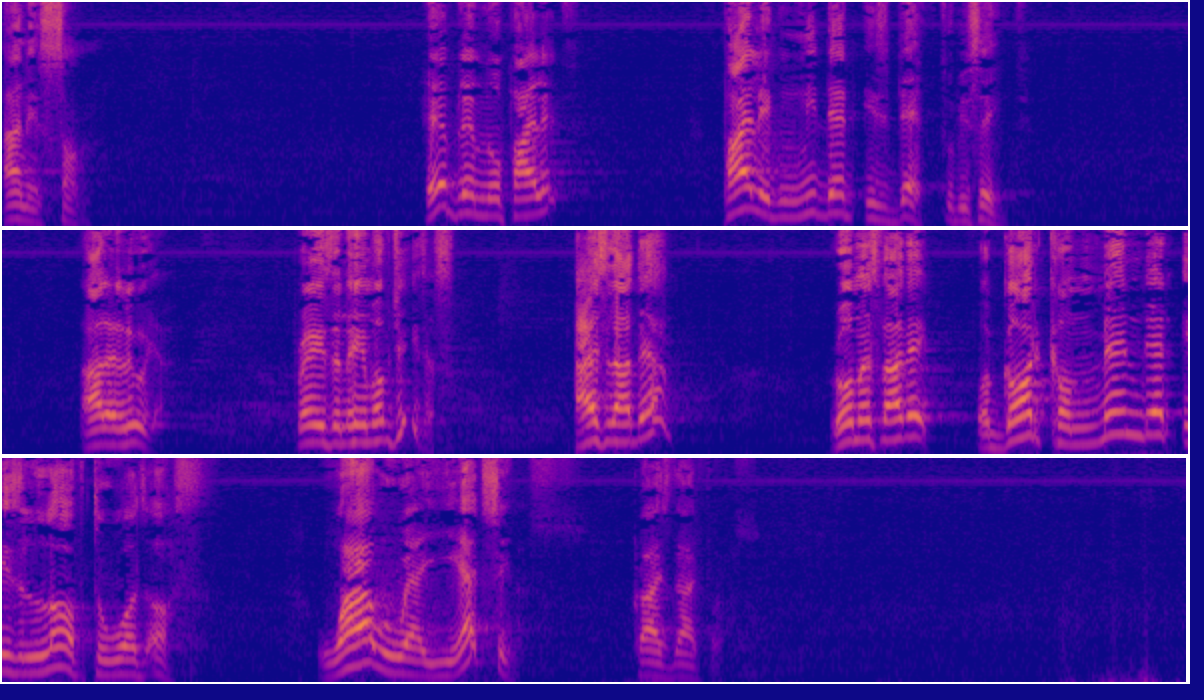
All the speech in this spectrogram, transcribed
and his son. He blamed no Pilate. Pilate needed his death to be saved. Hallelujah. Praise the name of Jesus. You still there? Romans 5 8. For God commended his love towards us. While we were yet sinners, Christ died for us. For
